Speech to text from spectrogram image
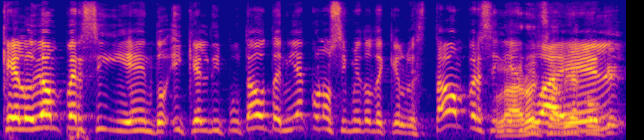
que lo iban persiguiendo y que el diputado tenía conocimiento de que lo estaban persiguiendo Claro, a él,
